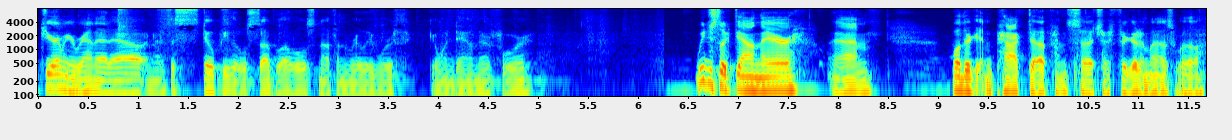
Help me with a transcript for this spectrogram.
Jeremy ran that out, and it's a stopy little sub level. It's nothing really worth going down there for. We just looked down there. Um, while they're getting packed up and such, I figured I might as well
